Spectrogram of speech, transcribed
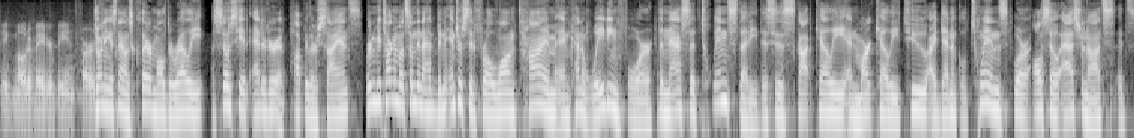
big motivator being first. Joining us now is Claire Maldarelli, associate editor at Popular Science. We're going to be talking about something I had been interested for a long time and kind of waiting for the NASA twin study. This is Scott Kelly and Mark Kelly, two identical twins who are also astronauts. It's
